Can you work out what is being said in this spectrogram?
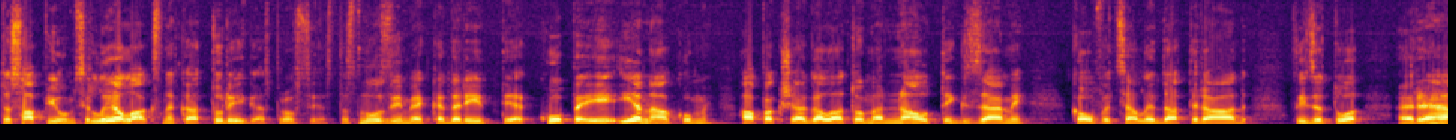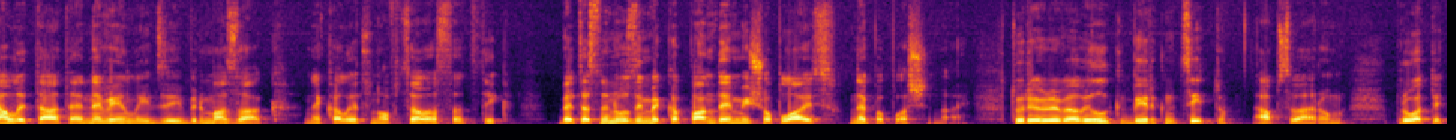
tas apjoms ir lielāks nekā turīgās profesijās, tas nozīmē, ka arī tie kopējie ienākumi apakšā galā tomēr nav tik zemi, kā oficiālie dati rāda. Līdz ar to realitātē nevienlīdzība ir mazāka nekā liecina oficiālā statistika. Bet tas nenozīmē, ka pandēmija šo plaisu nepaplašināja. Tur ir vēl virkni citu apsvērumu. Proti,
